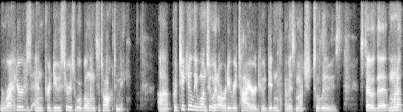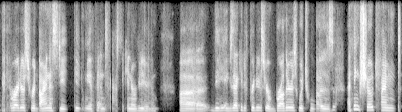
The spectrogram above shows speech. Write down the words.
Writers and producers were willing to talk to me, uh, particularly ones who had already retired, who didn't have as much to lose. So the one of the writers for Dynasty gave me a fantastic interview. Uh, the executive producer of Brothers, which was I think Showtime's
